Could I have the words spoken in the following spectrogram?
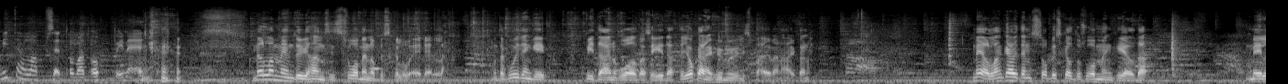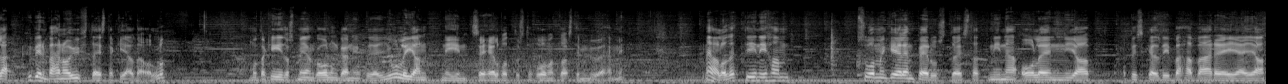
mitä lapset ovat oppineet? Me ollaan menty ihan siis Suomen opiskelu edellä, mutta kuitenkin pitäen huolta siitä, että jokainen hymyilisi päivän aikana. Me ollaan käytännössä opiskeltu suomen kieltä. Meillä hyvin vähän on yhteistä kieltä ollut, mutta kiitos meidän koulunkäynnijohtaja Julian, niin se helpottui sitä huomattavasti myöhemmin. Me aloitettiin ihan suomen kielen perusteista, että minä olen ja opiskeltiin vähän värejä ja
